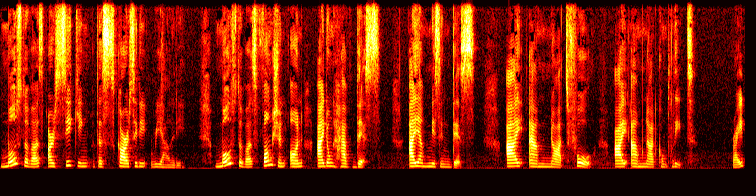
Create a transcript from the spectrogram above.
most of us are seeking the scarcity reality. Most of us function on I don't have this, I am missing this, I am not full, I am not complete, right?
